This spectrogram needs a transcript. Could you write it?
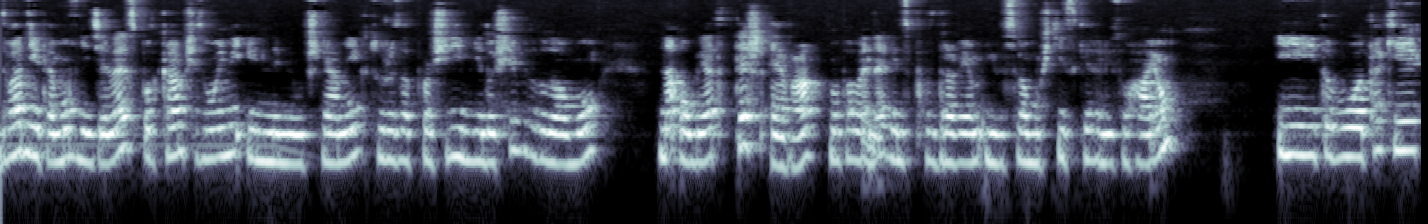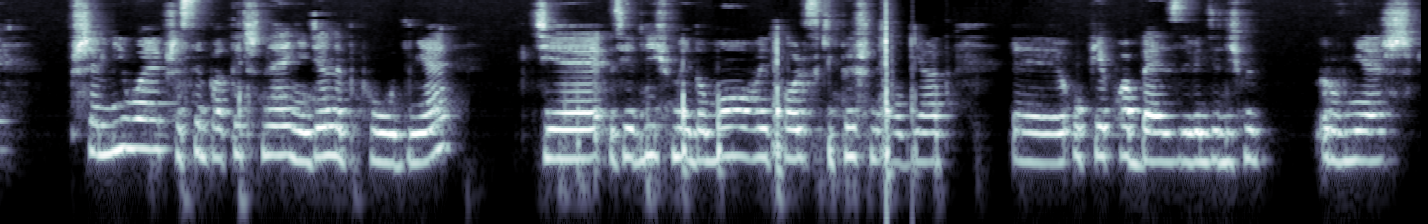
dwa dni temu, w niedzielę, spotkałam się z moimi innymi uczniami, którzy zaprosili mnie do siebie do domu na obiad. Też Ewa, notabene, więc pozdrawiam i wysyłam uściski, jeżeli słuchają. I to było takie przemiłe, przesympatyczne, niedzielne popołudnie, gdzie zjedliśmy domowy, polski, pyszny obiad, yy, upiekła bezy, więc jedliśmy również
